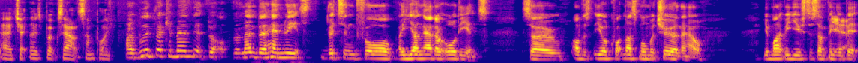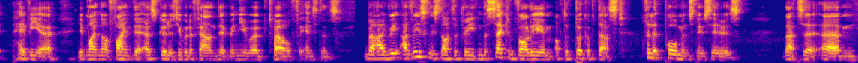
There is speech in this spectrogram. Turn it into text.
uh, check those books out at some point. I would recommend it, but remember, Henry, it's written for a young adult audience. So obviously, you're quite much more mature now. You might be used to something Yeah. a bit heavier. You might not find it as good as you would have found it when you were twelve, for instance. But I re- I've recently started reading the second volume of the Book of Dust, Philip Pullman's new series. That's uh, um,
